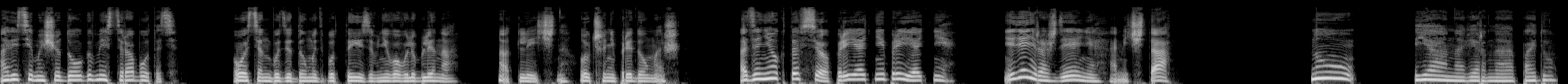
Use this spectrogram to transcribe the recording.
А ведь им еще долго вместе работать. Остин будет думать, будто Изи в него влюблена. Отлично, лучше не придумаешь. А денек-то все, приятнее приятнее. Не день рождения, а мечта. «Ну, я, наверное, пойду»,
